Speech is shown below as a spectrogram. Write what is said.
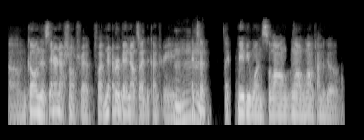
um, go on this international trip. I've never been outside the country Mhm. except like maybe once a long, long, long time ago.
